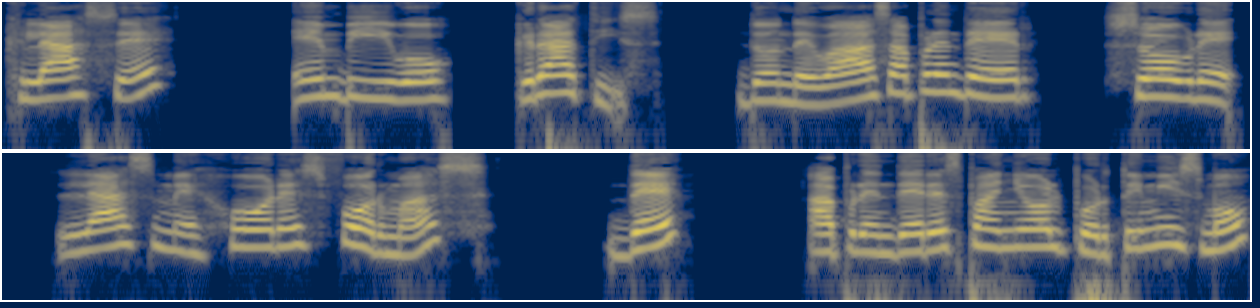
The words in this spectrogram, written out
clase en vivo gratis donde vas a aprender sobre las mejores formas de aprender español por ti mismo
